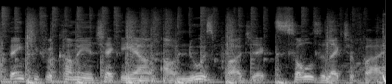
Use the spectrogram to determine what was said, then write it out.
thank you for coming and checking out our newest project, Souls Electrified.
